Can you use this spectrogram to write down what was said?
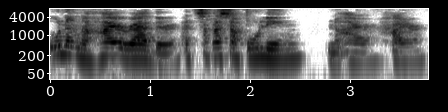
unang na-hire rather, at saka sa huling na-hire.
